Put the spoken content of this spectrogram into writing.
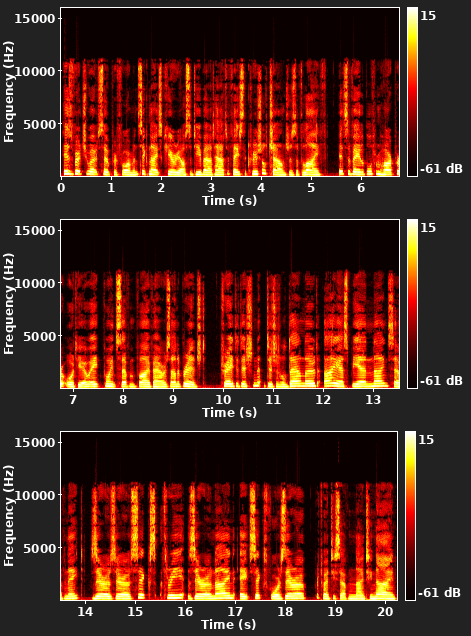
His virtuoso performance ignites curiosity about how to face the crucial challenges of life. It's available from Harper Audio, 8.75 hours unabridged. Trade edition, digital download, ISBN 978 006 309 8640 for 27.99.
